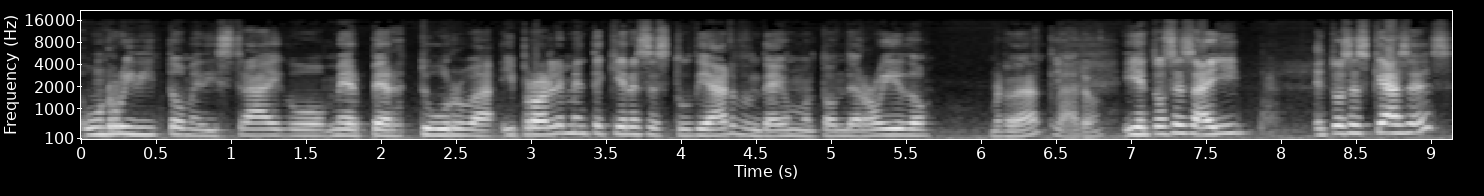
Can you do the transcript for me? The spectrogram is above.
un ruidito me distraigo, me perturba y probablemente quieres estudiar donde hay un montón de ruido, ¿verdad? Claro. Y entonces ahí, entonces, ¿qué haces?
